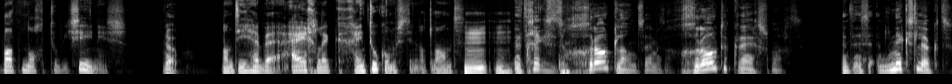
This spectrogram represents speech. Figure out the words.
wat nog to be seen is. Ja. Want die hebben eigenlijk geen toekomst in dat land. Mm, mm. Het gekke is, het is een groot land hè, met een grote krijgsmacht. En niks lukt.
